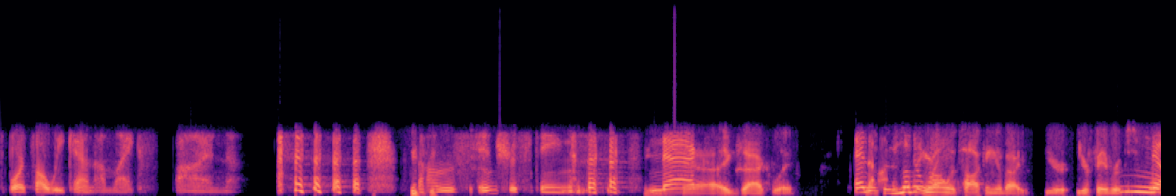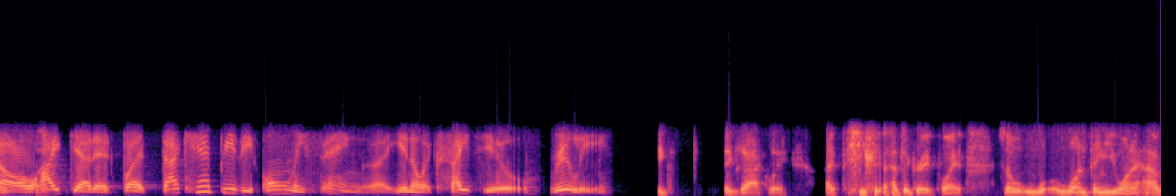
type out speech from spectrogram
sports all weekend. I'm like, fun. Sounds interesting. Next. Yeah, exactly. And well, there's nothing wrong with talking about your your favorite sport. No, but- I get it, but that can't be the only thing that you know excites you. Really. Exactly. I think that's a great point. So w- one thing you want to have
